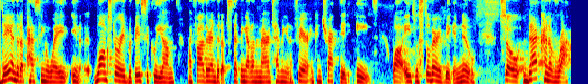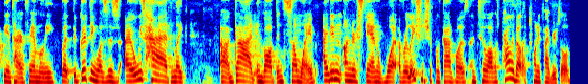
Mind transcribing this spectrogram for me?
they ended up passing away. You know, long story, but basically, um, my father ended up stepping out on the marriage, having an affair, and contracted AIDS while AIDS was still very big and new. So that kind of rocked the entire family. But the good thing was is I always had like uh, God involved in some way. I didn't understand what a relationship with God was until I was probably about like 25 years old.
